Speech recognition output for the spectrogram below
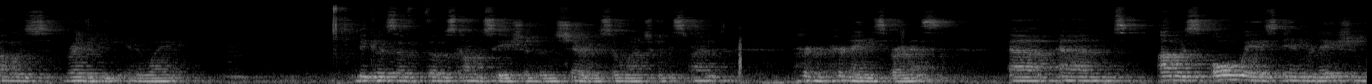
I was ready in a way because of those conversations and sharing so much with this friend. Her, her name is Bernice. Uh, and I was always in relation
